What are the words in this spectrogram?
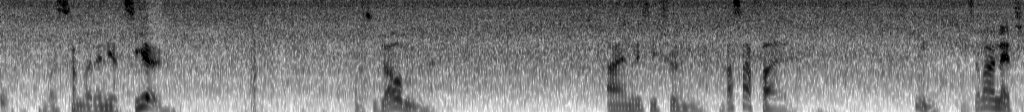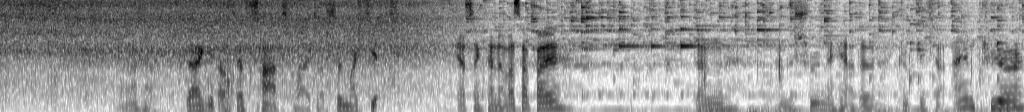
Oh, was haben wir denn jetzt hier? Kaum zu glauben. Einen richtig schönen Wasserfall. Hm, ist aber nett. Aha, da geht auch der Pfad weiter, schön markiert. Erst ein kleiner Wasserfall, dann eine schöne Herde glücklicher Almkühe.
